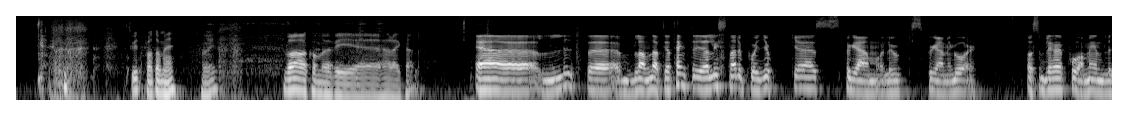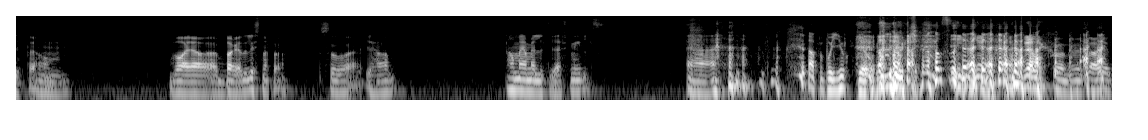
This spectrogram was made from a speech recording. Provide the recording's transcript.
Ska vi inte prata om mig? Nej. Vad kommer vi eh, höra ikväll? Eh, lite blandat. Jag tänkte, jag lyssnade på Jockes program och Lukes program igår. Och så blev jag påmind lite om vad jag började lyssna på. Så jag har med mig lite Jeff Mills. Eh, Apropå Jocke och Lukas. ingen relation överhuvudtaget.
